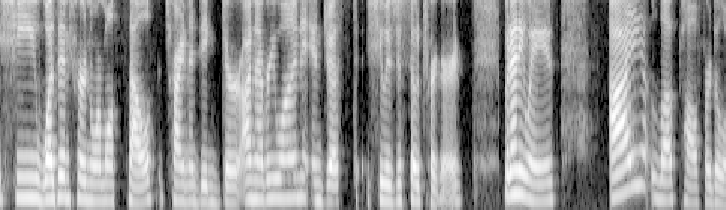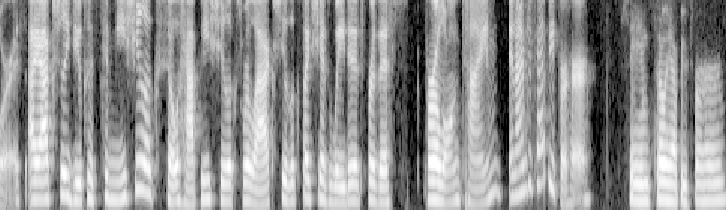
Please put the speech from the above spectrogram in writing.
she wasn't her normal self trying to dig dirt on everyone and just she was just so triggered. But anyways, I love Paul for Dolores. I actually do cuz to me she looks so happy. She looks relaxed. She looks like she has waited for this for a long time and I'm just happy for her. Same, so happy for her.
